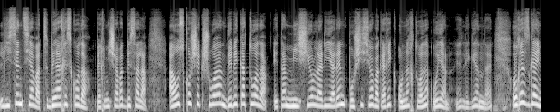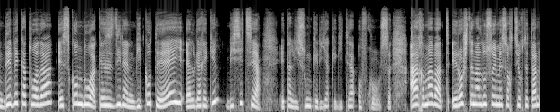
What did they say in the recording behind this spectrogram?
lizentzia bat beharrezko da, permisa bat bezala. Hauzko seksua debekatua da eta misiolariaren posizioa bakarrik onartua da oean, eh, legean da. Eh. Horrez gain, debekatua da ezkonduak ez diren bikoteei elgarri elkarrekin bizitzea eta lizunkeriak egitea of course. Arma bat erosten alduzu emezortzi urtetan,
